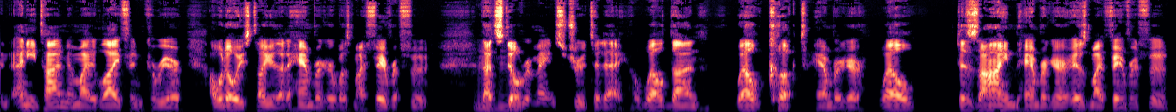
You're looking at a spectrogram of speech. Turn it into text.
in any time in my life and career, I would always tell you that a hamburger was my favorite food. Mm-hmm. That still remains true today. A well done, well cooked hamburger, well designed hamburger is my favorite food.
